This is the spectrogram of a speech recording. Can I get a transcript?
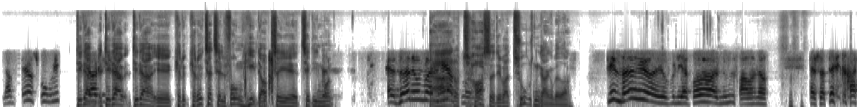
Nå, det er utroligt. Det Ja, der, det det der, det der øh, kan, du, kan du ikke tage telefonen helt op til, øh, til din mund? Er det bedre nu, nu er Ja, det du tosset. Det var tusind gange bedre. Det medhører jo, fordi jeg prøver at holde den ud fra mig nu. altså, det er godt.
